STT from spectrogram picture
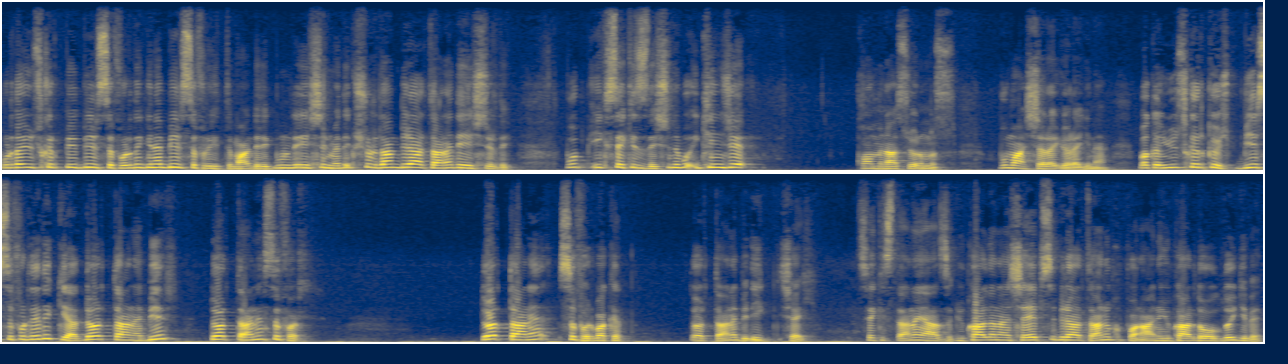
Burada 141 1-0'dı. Yine 1-0 ihtimal dedik. Bunu değiştirmedik. Şuradan birer tane değiştirdik. Bu ilk 8'di. Şimdi bu ikinci kombinasyonumuz. Bu maçlara göre yine. Bakın 143 1-0 dedik ya 4 tane 1 4 tane 0. 4 tane 0 bakın. 4 tane bir ilk şey. 8 tane yazdık. Yukarıdan aşağı hepsi birer tane kupon. Aynı yukarıda olduğu gibi.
